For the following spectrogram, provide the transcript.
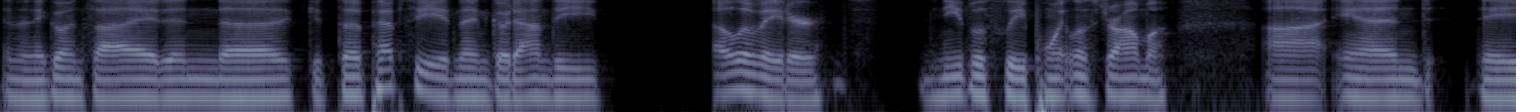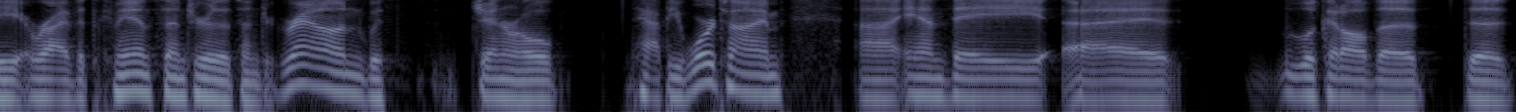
And then they go inside and uh, get the Pepsi, and then go down the elevator. It's needlessly pointless drama, uh, and they arrive at the command center that's underground with General Happy Wartime, uh, and they uh, look at all the the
